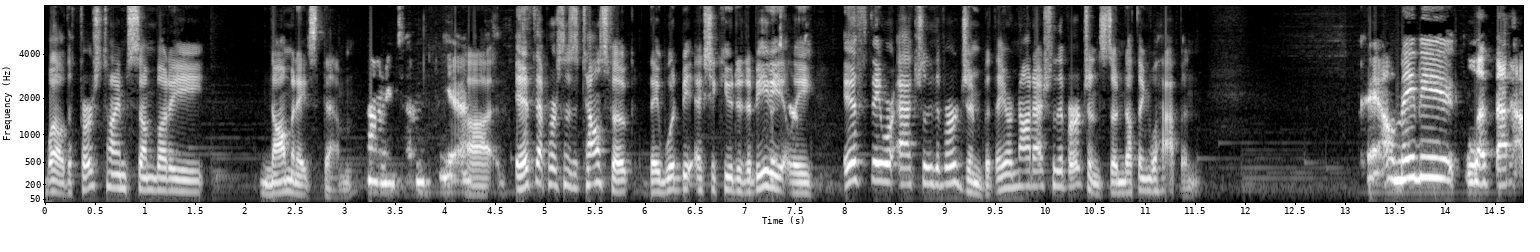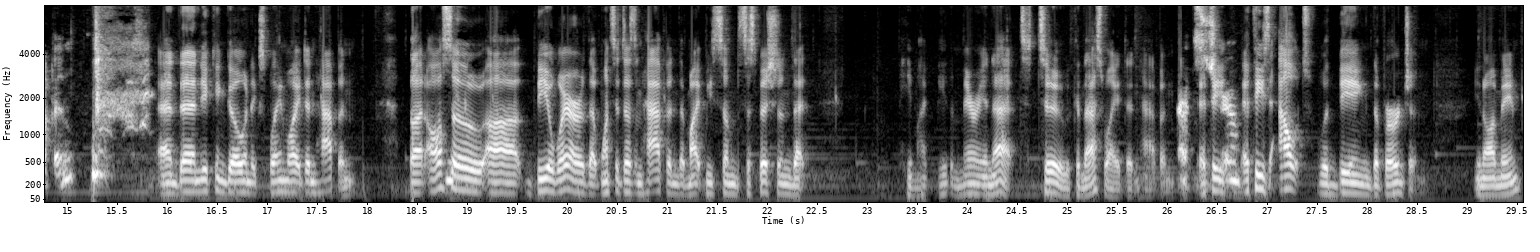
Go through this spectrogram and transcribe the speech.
well, the first time somebody nominates them, Nominates them, yeah. uh, if that person is a townsfolk, they would be executed immediately, if they were actually the virgin, but they are not actually the virgin, so nothing will happen. Okay, I'll maybe let that happen. and then you can go and explain why it didn't happen. But also uh, be aware that once it doesn't happen, there might be some suspicion that he might be the marionette too, because that's why it didn't happen. That's if he true. if he's out with being the virgin, you know what I mean.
